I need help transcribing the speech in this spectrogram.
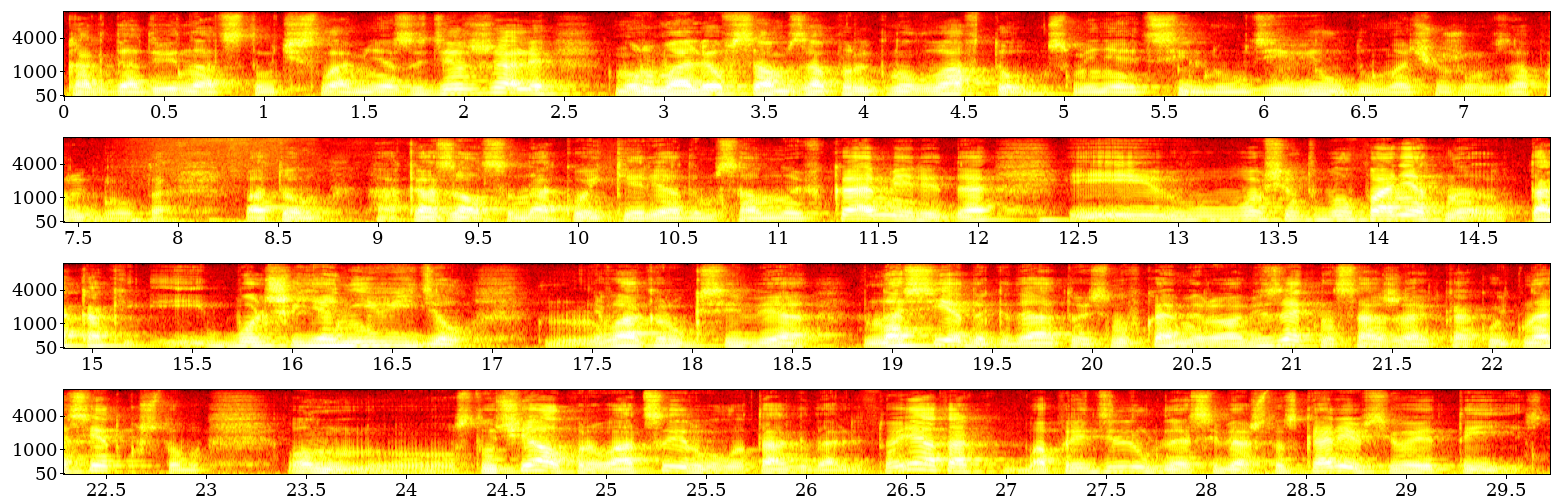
когда 12 числа меня задержали, Мурмалев сам запрыгнул в автобус. Меня это сильно удивило, думаю, а что же он запрыгнул-то. Потом оказался на койке рядом со мной в камере, да, и, в общем-то, было понятно, так как больше я не видел вокруг себя наседок, да, то есть, ну, в камеру обязательно сажают какую-то наседку, чтобы он стучал, провоцировал и так далее, то я так определил для себя, что, скорее всего, это и есть.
